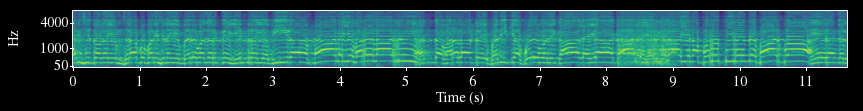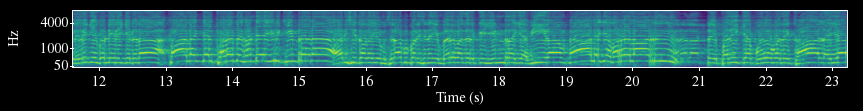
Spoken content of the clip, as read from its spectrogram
பரிசு தொகையும் சிறப்பு பரிசினையும் பெறுவதற்கு இன்றைய வீரம். நாளைய வரலாறு. அந்த வரலாற்றை பதிக்க போவது காலையா காலையர்களா என பொறுத்திருந்து பார்ப்பா. நேரங்கள் நெருங்கி கொண்டிருக்கின்றன. காலங்கள் கடந்து கொண்டே இருக்கின்றன. பரிசு தொகையும் சிறப்பு பரிசினையும் பெறுவதற்கு இன்றைய வீரம் நாளைய வரலாறு. வரலாற்றை பதிக்க போவது காலையா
